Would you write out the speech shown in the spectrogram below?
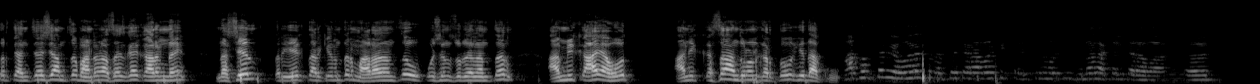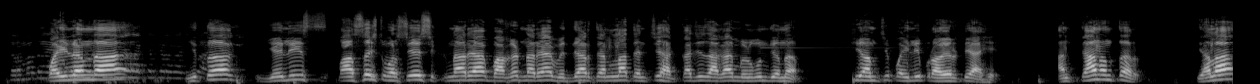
तर त्यांच्याशी आमचं भांडण असायचं काही कारण नाही. नसेल तर एक तारखेनंतर महाराजांचं उपोषण सुरू झाल्यानंतर आम्ही काय आहोत आणि कसं आंदोलन करतो हे दाखवू. पहिल्यांदा इथं गेली पासष्ट वर्षे शिकणाऱ्या बागडणाऱ्या विद्यार्थ्यांना त्यांची हक्काची जागा मिळवून देणं ही आमची पहिली प्रायोरिटी आहे. आणि त्यानंतर याला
